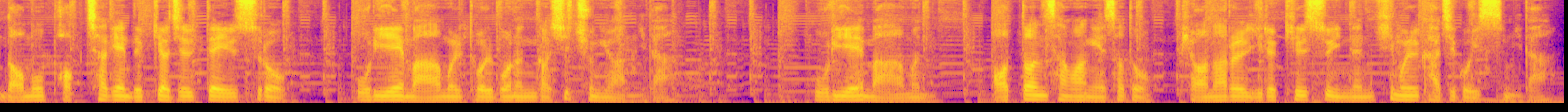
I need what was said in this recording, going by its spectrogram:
너무 벅차게 느껴질 때일수록 우리의 마음을 돌보는 것이 중요합니다. 우리의 마음은 어떤 상황에서도 변화를 일으킬 수 있는 힘을 가지고 있습니다.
